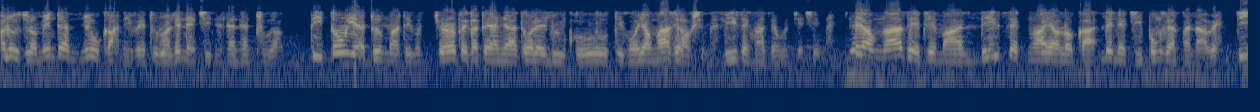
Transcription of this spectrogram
အဲ့လိုဆိုတော့မင်းတပ်မြို့ကနေပဲသူတို့လက်နဲ့ကြီးနေလက်နဲ့ထူတာ ဒီ3ရက်အတွင်းမှာဒီကျွန်တော်ဘက်ကတရားညာတော်တဲ့လူကိုဒီပေါ်ရောက်50လောက်ရှိမယ်40 50ဝန်းကျင်ရှိမယ်။ရောက်50ထဲမှာ45ယောက်လောက်ကလက်နေကြီးပုံစံမှန်တာပဲ။ဒီ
